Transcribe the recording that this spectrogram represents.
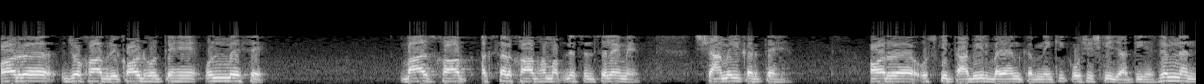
اور جو خواب ریکارڈ ہوتے ہیں، ان میں سے بعض خواب، اکثر خواب ہم اپنے سلسلے میں شامل کرتے ہیں۔ اور اس کی تعبیر بیان کرنے کی کوشش کی جاتی ہے۔ ضمن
